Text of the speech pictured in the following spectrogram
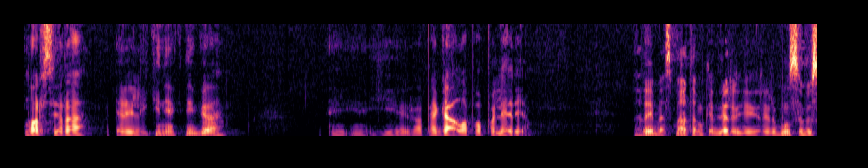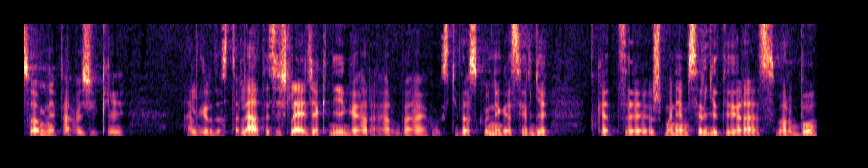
nors yra religinė knyga, ji yra be galo populiari. Na taip, mes matom, kad ir, ir, ir mūsų visuomenė, pavyzdžiui, kai Algirdas Toletas išleidžia knygą ar, arba koks kitas kunigas irgi, kad žmonėms irgi tai yra svarbu,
